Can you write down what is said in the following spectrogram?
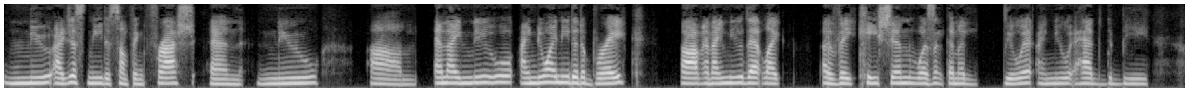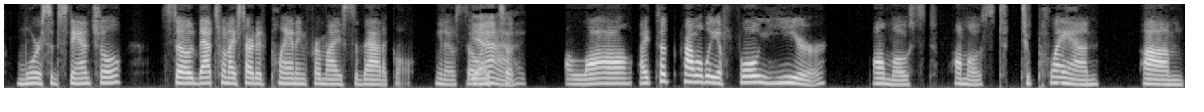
new. I just needed something fresh and new. Um, and I knew, I knew I needed a break. Um, and I knew that like a vacation wasn't going to do it. I knew it had to be more substantial. So that's when I started planning for my sabbatical, you know, so yeah. I took, a long, I took probably a full year almost, almost to plan um,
